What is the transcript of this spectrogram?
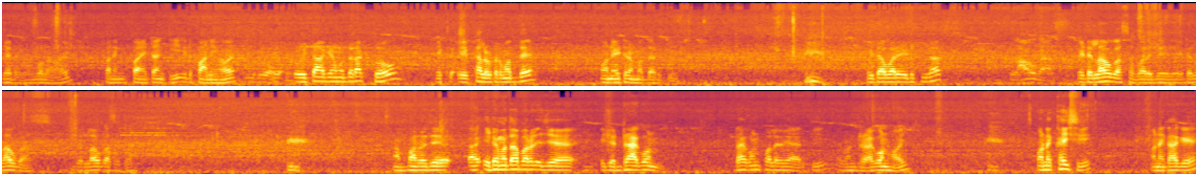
যেটাকে বলা হয়। পানি পানি টাঙ্কি এটা পানি হয়। ওইটা আগে মধ্যে রাখতো এক- কালোটার মধ্যে মানে এটার মধ্যে আর কি। এটা আবার এটা কি গাছ? লাউ গাছ। এটা লাউ গাছ আবার যে এটা লাউ গাছ এটা লাউ গাছ এটা। আপনার যে এটার মধ্যে আবার যে এই যে ড্রাগন ড্রাগন ফলের আর কি এবং ড্রাগন হয়। অনেক খাইছি অনেক আগে।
